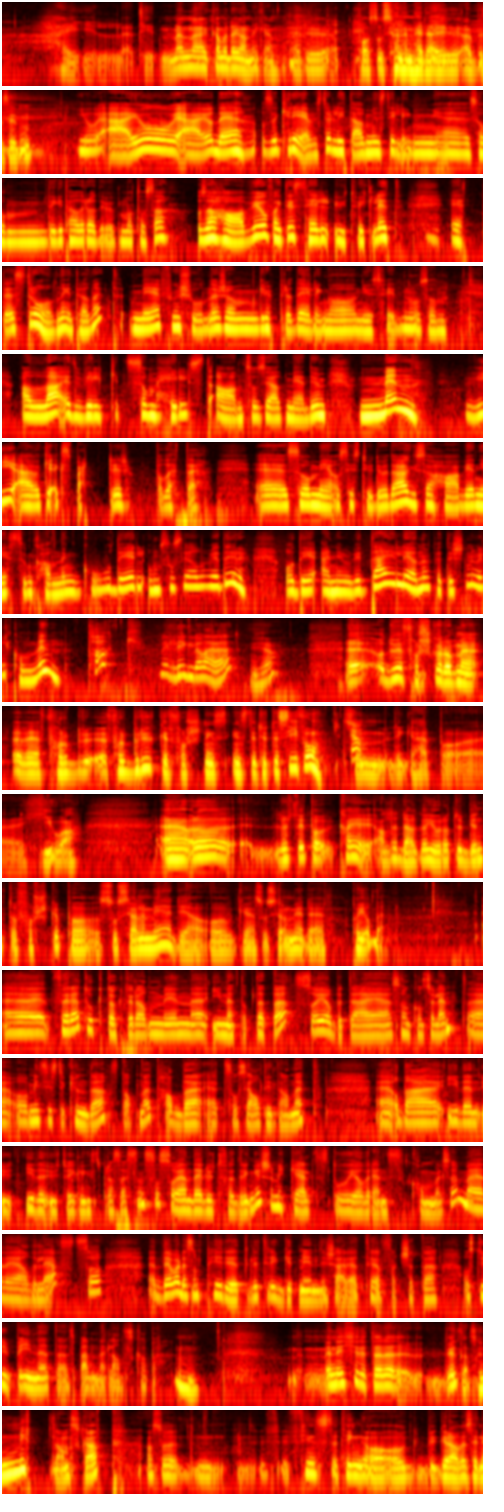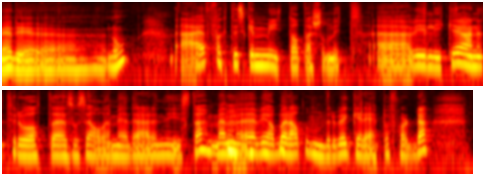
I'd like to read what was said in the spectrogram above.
hele tiden. Men hva med deg, Anniken? Er du på sosiale medier i arbeidstiden? Jo, jeg er jo, jeg er jo det. Og så kreves det jo litt av min stilling eh, som digital rådgiver på en måte også. Og så har vi jo faktisk selv utviklet et eh, strålende intranett med funksjoner som grupper og deling og newsfeed, noe sånn à la et hvilket som helst annet sosialt medium. Men vi er jo ikke eksperter på dette. Eh, Så med oss i studio i dag så har vi en gjest som kan en god del om sosiale medier. Og det er nemlig deg, Lene Pettersen. Velkommen. Takk. Veldig hyggelig å være her. Ja. Eh, og du er forsker da med forbru Forbrukerforskningsinstituttet SIFO, som ligger her på uh, HiOA. Eh, og da lurte vi på hva i alle dager gjorde at du begynte å forske på sosiale medier og eh, sosiale medier på jobben? Eh, før jeg tok doktorgraden min eh, i nettopp dette, så jobbet jeg som konsulent. Eh, og min siste kunde, Statnett, hadde et sosialt intranett. Eh, og der, i, den i den utviklingsprosessen så, så jeg en del utfordringer som ikke helt sto i overenskommelse med det jeg hadde lest. Så eh, det var det som pirret eller trigget min nysgjerrighet til å fortsette å stupe inn i dette spennende landskapet. Men er ikke dette Det er ganske nytt landskap. Altså, Fins det ting å, å grave seg ned i eh, nå? Det er faktisk en myte at det er så nytt. Eh, vi liker gjerne å tro at eh, sosiale medier er det nyeste, men eh, vi har bare hatt andre begreper for det.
